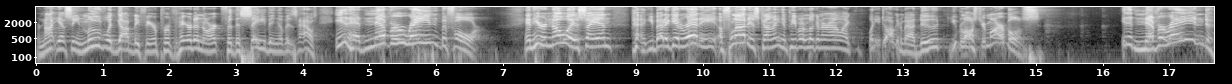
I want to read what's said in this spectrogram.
or not yet seen, moved with godly fear, prepared an ark for the saving of his house. It had never rained before. And here Noah is saying, You better get ready. A flood is coming. And people are looking around like, What are you talking about, dude? You've lost your marbles. It had never rained.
